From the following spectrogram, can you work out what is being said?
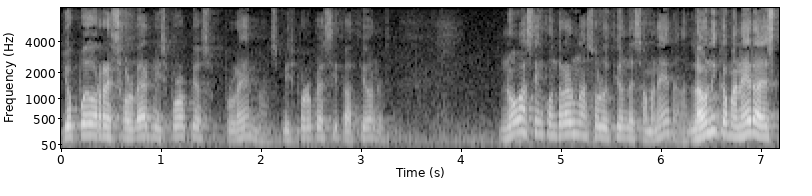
yo puedo resolver mis propios problemas, mis propias situaciones. No vas a encontrar una solución de esa manera. La única manera es,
